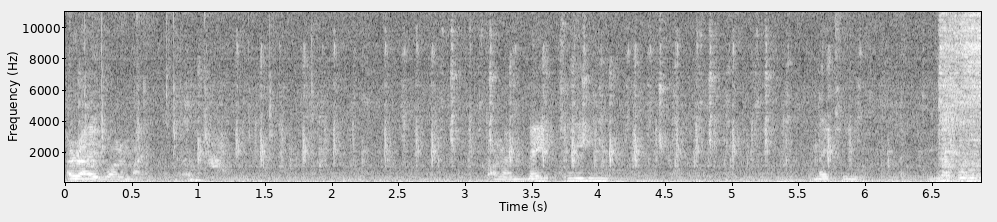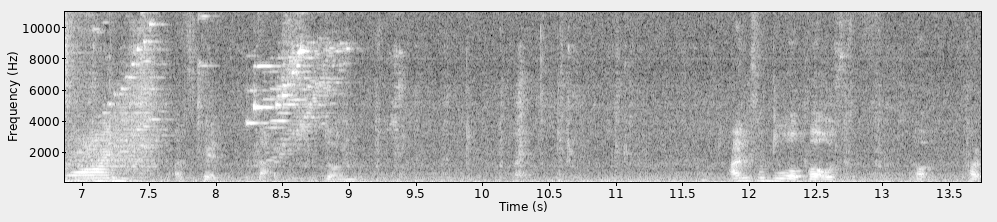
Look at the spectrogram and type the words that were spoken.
Alright, what am I? What am making? Making another one. Let's get that done. I need some water bottles to put, put,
